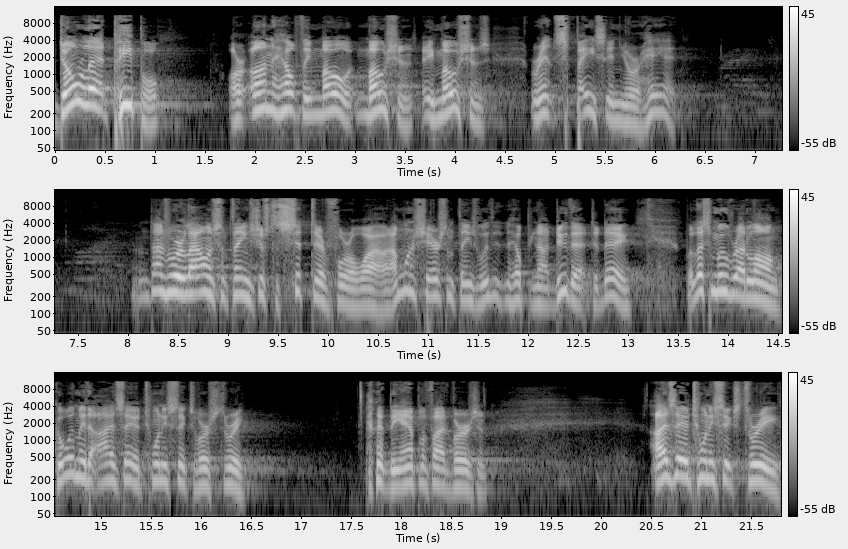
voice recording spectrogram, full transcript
Don't let people or unhealthy emotions, emotions rent space in your head. Sometimes we're allowing some things just to sit there for a while. I'm going to share some things with you to help you not do that today. But let's move right along. Go with me to Isaiah 26, verse 3, the Amplified Version. Isaiah 26, 3.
